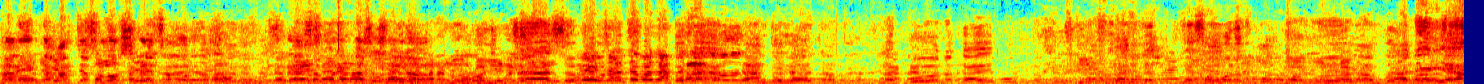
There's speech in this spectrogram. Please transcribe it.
हा, आमच्यासमोर सगळ्या समोर. सगळ्या समोर. असं सांगा. शांत शांत कोण काय बोलणं गोष्टी असतात त्या तुमच्या समोरच बोलतो. आणि या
